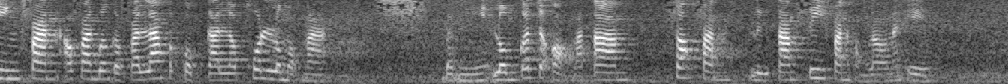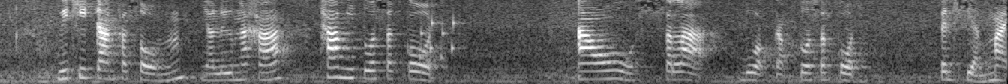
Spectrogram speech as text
ยิงฟันเอาฟันบนกับฟันล่างประกบกัน แล้วพ่นลมออกมา แบบนี้ลมก็จะออกมาตามซอกฟันหรือตามซี่ฟันของเรานั่นเอง วิธีการผสมอย่าลืมนะคะ ถ้ามีตัวสะกด เอาสระบวกกับตัวสะกดเป็นเสียงใหม่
